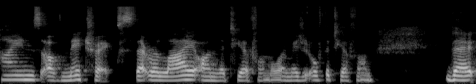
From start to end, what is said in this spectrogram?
kinds of metrics that rely on the tear film or are measured off the tear film. That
